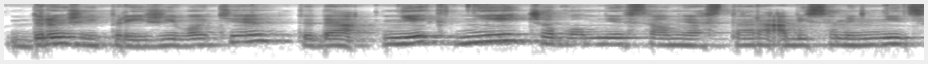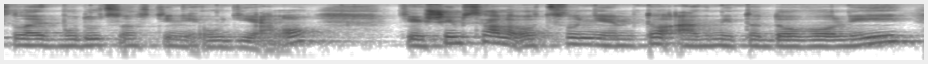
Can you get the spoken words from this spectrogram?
drží pri živote, teda nie, niečo vo mne sa o mňa stará, aby sa mi nič zlé v budúcnosti neudialo. Teším sa, ale odsuniem to, ak mi to dovolí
